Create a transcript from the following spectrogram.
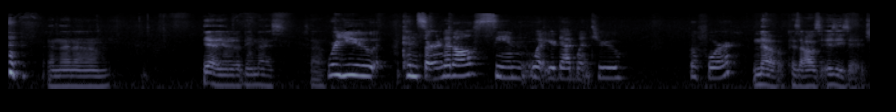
and then um yeah you ended up being nice so Were you concerned at all seeing what your dad went through before? no because i was izzy's age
